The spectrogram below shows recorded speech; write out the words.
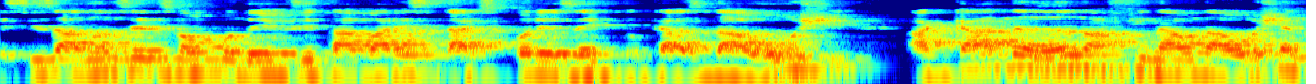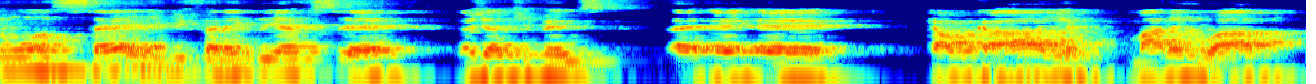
esses alunos eles vão poder visitar várias cidades, por exemplo, no caso da OXI, a cada ano a final da OXI é numa sede diferente do IFCE. Nós já tivemos é, é, é, Calcaia, Maranguape.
